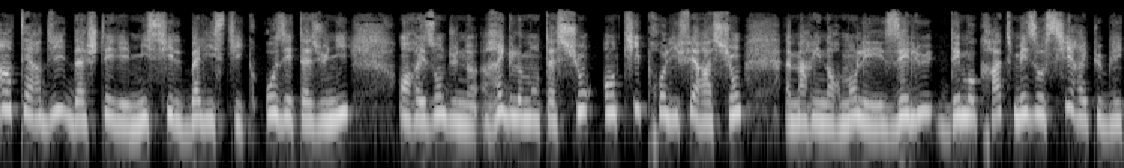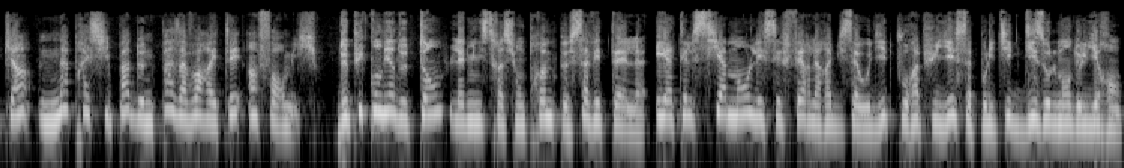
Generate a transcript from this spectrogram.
interdit d'acheter des missiles balistiques aux États-Unis en raison d'une réglementation anti-prolifération. Marie Normand, les élus démocrates mais aussi républicains n'apprécient pas de ne pas avoir été informés. Depuis combien de temps l'administration Trump savait-elle et a-t-elle sciemment laissé faire l'Arabie saoudite pour appuyer sa politique d'isolement de l'Iran?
